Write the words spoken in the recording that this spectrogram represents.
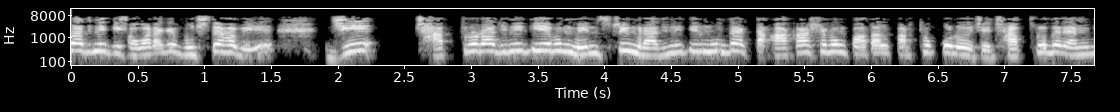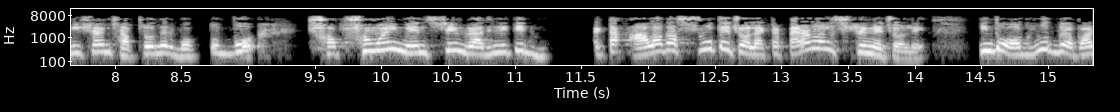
রাজনীতি। সবার আগে বুঝতে হবে যে ছাত্র রাজনীতি এবং মেন স্ট্রিম রাজনীতির মধ্যে একটা আকাশ এবং পাতাল পার্থক্য রয়েছে। ছাত্রদের অ্যাম্বিশন ছাত্রদের বক্তব্য সবসময় মেনস্ট্রিম রাজনীতির একটা আলাদা স্রোতে চলে, একটা প্যারালাল স্ট্রিমে চলে। কিন্তু অদ্ভুত ব্যাপার,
